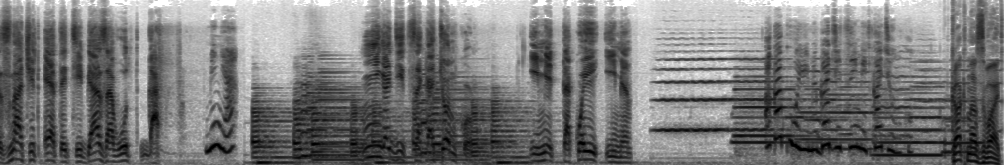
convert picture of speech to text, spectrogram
Значит, это тебя зовут Гаф. Меня. Не годится котенку иметь такое имя. А какое имя годится иметь котенку? Как назвать,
